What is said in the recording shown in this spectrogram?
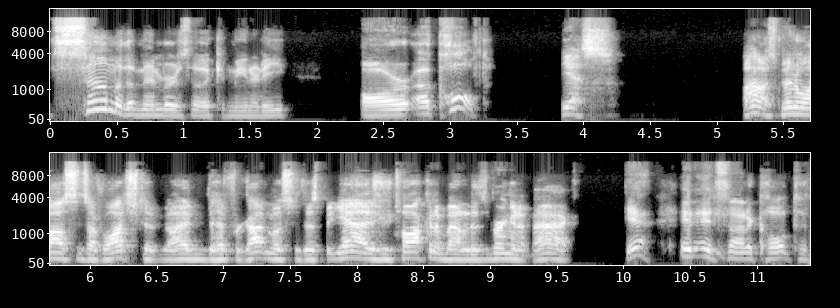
some of the members of the community are a cult. Yes. Wow, it's been a while since I've watched it. I have forgotten most of this, but yeah, as you're talking about it, it's bringing it back. Yeah, it, it's not a cult to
